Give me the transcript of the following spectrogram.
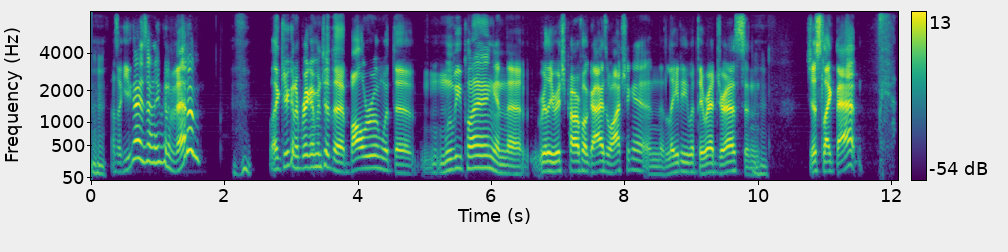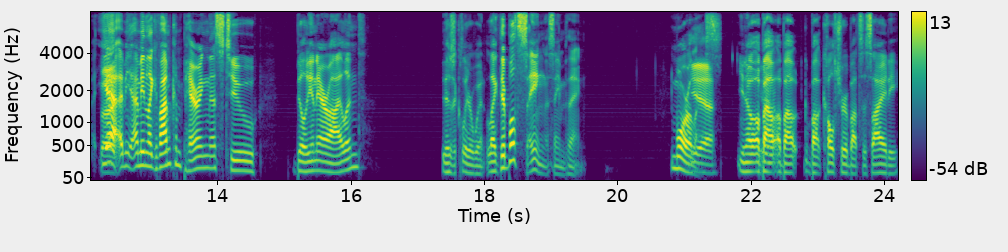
Mhm. I was like, "You guys aren't even gonna vet him? like, you're gonna bring him into the ballroom with the movie playing and the really rich, powerful guys watching it, and the lady with the red dress, and Mhm. Just like that." yeah. I mean, I mean, like if I'm comparing this to Billionaire Island, there's a clear win. Like they're both saying the same thing, more or Yeah. less. You know about Yeah. about about culture, about society.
